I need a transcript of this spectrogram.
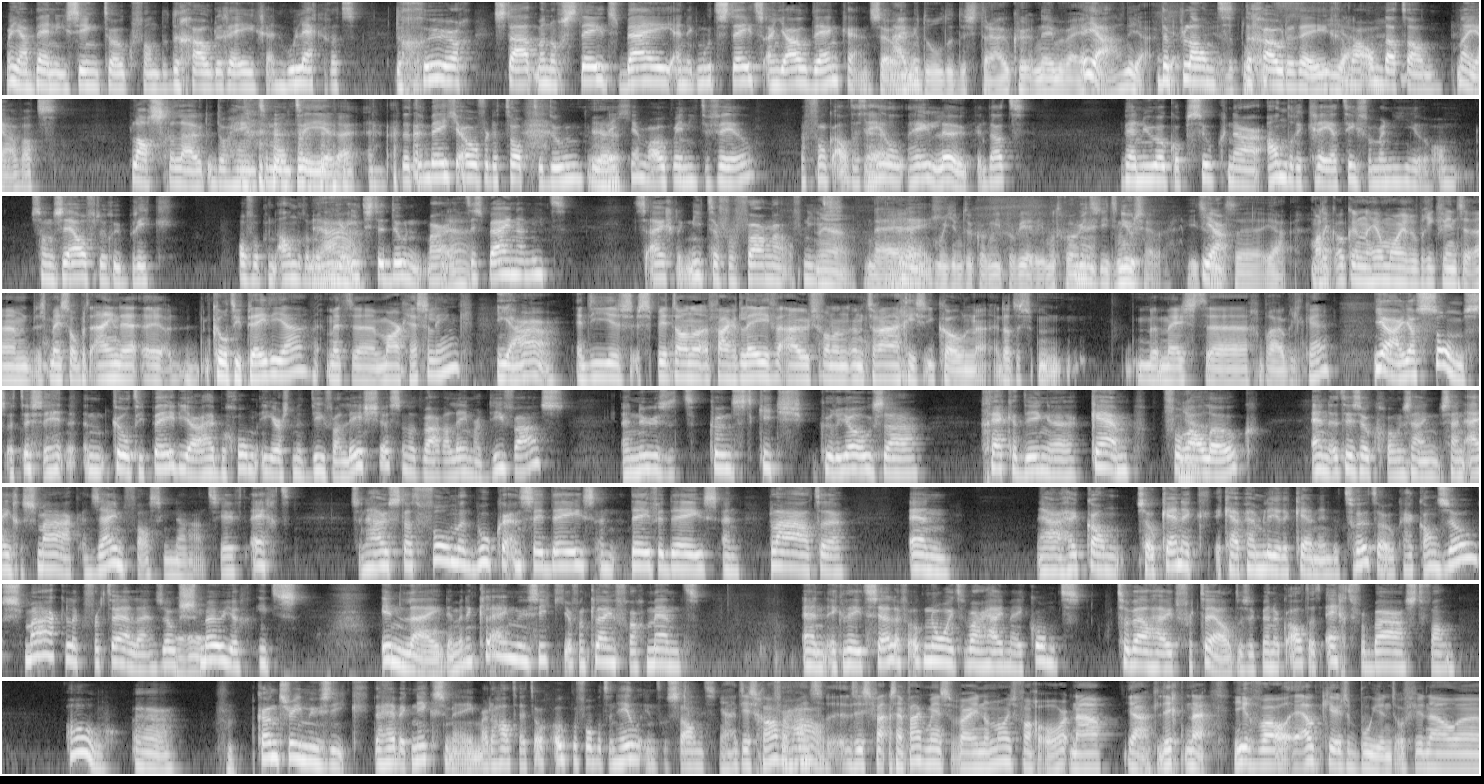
Maar ja, Benny zingt ook van de, de gouden regen en hoe lekker het... De geur staat me nog steeds bij en ik moet steeds aan jou denken en zo. Hij bedoelde de struiken, nemen we even Ja, aan. Ja, de ja, plant, ja, de, gouden regen. Maar om dat dan, nou ja, wat plasgeluiden doorheen te monteren. en dat een beetje over de top te doen, weet je, maar ook weer niet te veel. Dat vond ik altijd heel, heel leuk. En dat, ben nu ook op zoek naar andere creatieve manieren om zo'nzelfde rubriek of op een andere manier Ja. iets te doen. Maar Ja. het is bijna niet, het is eigenlijk niet te vervangen of niet. Ja. Nee, Nee. dat moet je natuurlijk ook niet proberen. Je moet gewoon Nee. iets, iets nieuws hebben. Iets Ja. wat, eh, ja. Wat ik ook een heel mooie rubriek vind, ehm dus meestal op het einde, eh, Cultipedia met eh, Mark Hesselink. Ja, En die is, spit dan vaak het leven uit van een, een tragisch icoon. Dat is het meest eh gebruikelijk, hè? Ja, ja, soms. Het is een Cultipedia. Hij begon eerst met divalicious en dat waren alleen maar diva's. En nu is het kunst, kitsch, curiosa, gekke dingen, camp vooral ook. En het is ook gewoon zijn, zijn eigen smaak en zijn fascinatie. Hij heeft echt... Zijn huis staat vol met boeken en cd's en dvd's en platen. En ja, hij kan, zo ken ik, ik heb hem leren kennen in de trut ook. Hij kan zo smakelijk vertellen en zo smeuig iets inleiden met een klein muziekje of een klein fragment. En ik weet zelf ook nooit waar hij mee komt terwijl hij het vertelt. Dus ik ben ook altijd echt verbaasd van, oh, eh, country muziek, daar heb ik niks mee. Maar daar had hij toch ook bijvoorbeeld een heel interessant Ja, het is grappig, Verhaal. want het is va- zijn vaak mensen waar je nog nooit van gehoord. Nou, ja, het ligt. Nou, in ieder geval, elke keer is het boeiend. Of je nou eh,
